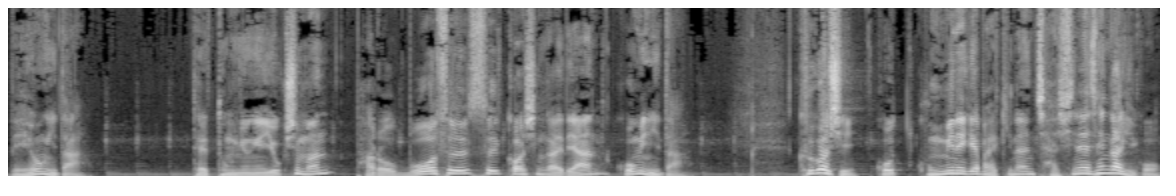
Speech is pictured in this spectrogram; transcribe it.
내용이다. 대통령의 욕심은 바로 무엇을 쓸 것인가에 대한 고민이다. 그것이 곧 국민에게 밝히는 자신의 생각이고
